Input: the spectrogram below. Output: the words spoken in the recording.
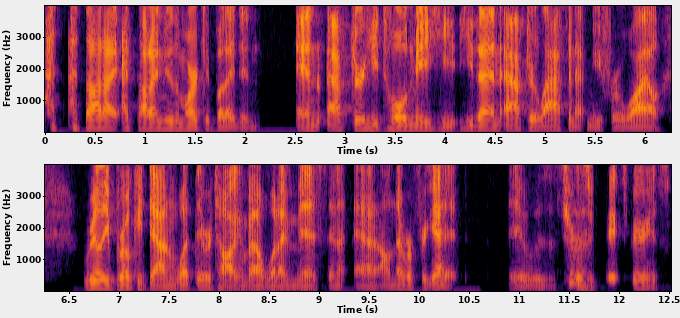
I, I thought I, I thought I knew the market, but I didn't. And after he told me, he he then after laughing at me for a while, really broke it down what they were talking about, what I missed, and, and I'll never forget it. It was sure. it was a great experience.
